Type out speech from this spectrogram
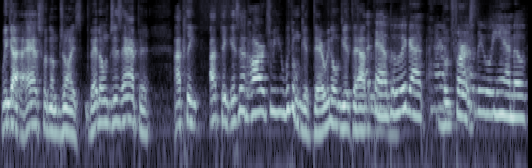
we gotta ask for them joints. They don't just happen. I think I think is that hard for you? We're gonna get there. We're gonna get there. Okay, but we got. How, But first- how do we handle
